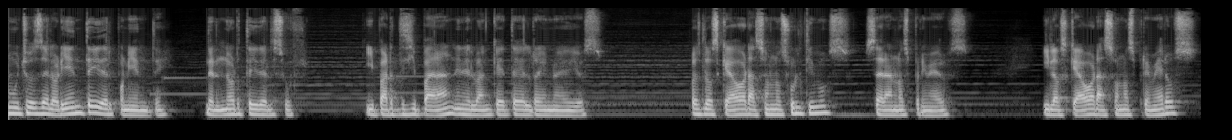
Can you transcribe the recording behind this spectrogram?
muchos del oriente y del poniente, del norte y del sur, y participarán en el banquete del reino de Dios. Pues los que ahora son los últimos serán los primeros, y los que ahora son los primeros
